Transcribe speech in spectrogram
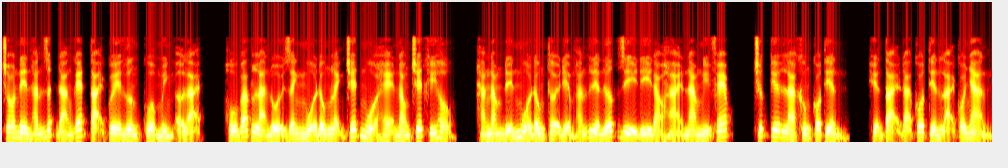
cho nên hắn rất đáng ghét tại quê hương của mình ở lại. Hồ Bắc là nổi danh mùa đông lạnh chết mùa hè nóng chết khí hậu, hàng năm đến mùa đông thời điểm hắn liền ước gì đi đảo Hải Nam nghỉ phép, trước kia là không có tiền, hiện tại đã có tiền lại có nhàn,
